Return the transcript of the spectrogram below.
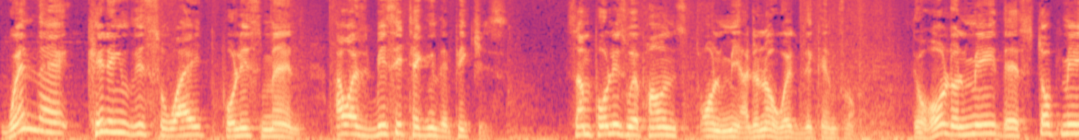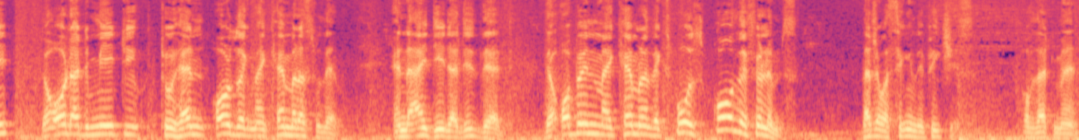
When they're killing this white policeman, I was busy taking the pictures. Some police were pounced on me. I don't know where they came from. They hold on me, they stopped me, they ordered me to, to hand all the, my cameras to them. And I did, I did that. They opened my camera, they exposed all the films that I was taking the pictures of that man.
